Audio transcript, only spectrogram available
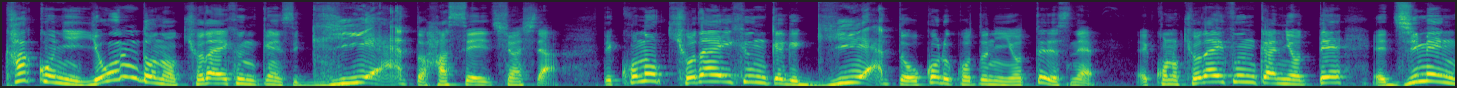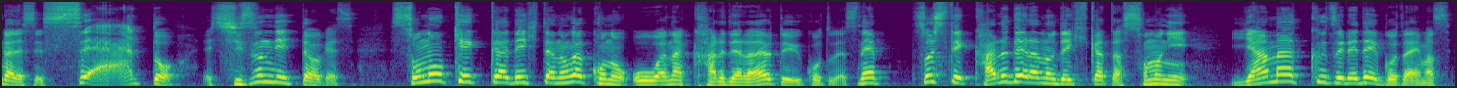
過去に4度の巨大噴火ですギヤーッと発生しました。で、この巨大噴火がギヤーッと起こることによってですね、この巨大噴火によって、地面がですね、スーッと沈んでいったわけです。その結果できたのがこの大穴カルデラだよということですね。そしてカルデラのでき方その2、山崩れでございます。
